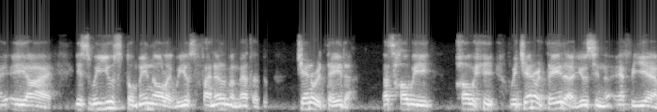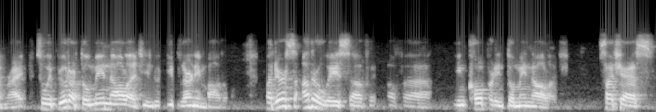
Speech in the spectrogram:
AI is we use domain knowledge, we use finite element method to generate data. That's how we how we, we generate data using the FEM, right? So we build our domain knowledge into deep learning model. But there's other ways of, of uh, incorporating domain knowledge, such as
